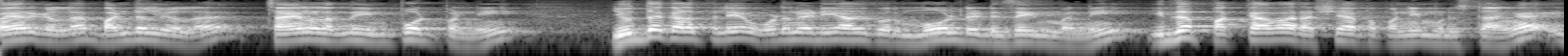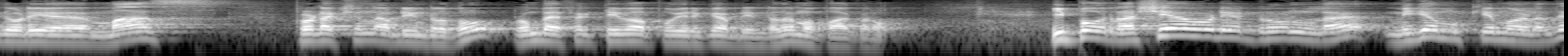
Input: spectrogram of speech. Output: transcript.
ஒயர்களில் பண்டல்களை சைனாலேருந்து இம்போர்ட் பண்ணி யுத்த காலத்திலே உடனடியாக அதுக்கு ஒரு மோல்டு டிசைன் பண்ணி இதை பக்காவாக ரஷ்யா இப்போ பண்ணி முடிச்சிட்டாங்க. இதோடைய மாஸ் ப்ரொடக்ஷன் அப்படின்றதும் ரொம்ப எஃபெக்டிவாக போயிருக்கு அப்படின்றத நம்ம பார்க்குறோம். இப்போ ரஷ்யாவுடைய ட்ரோனில் மிக முக்கியமானது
